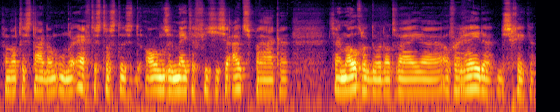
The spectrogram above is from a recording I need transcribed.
van wat is daar dan onder echt. Dus, dus al onze metafysische uitspraken zijn mogelijk doordat wij eh, over reden beschikken.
